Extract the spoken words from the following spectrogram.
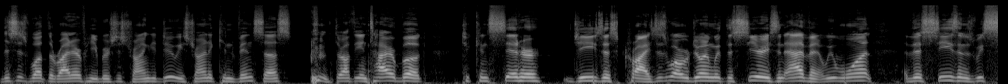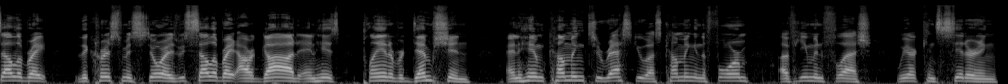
this is what the writer of Hebrews is trying to do. He's trying to convince us throughout the entire book to consider Jesus Christ. This is what we're doing with this series in Advent. We want this season as we celebrate the Christmas story, as we celebrate our God and his plan of redemption and him coming to rescue us, coming in the form of human flesh. We are considering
